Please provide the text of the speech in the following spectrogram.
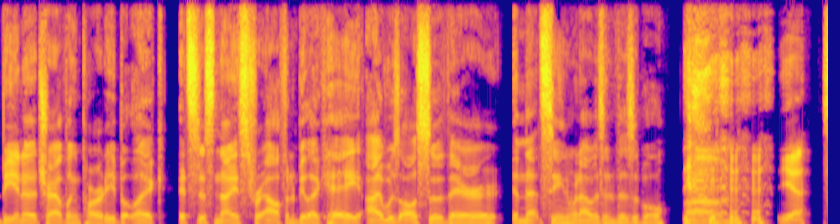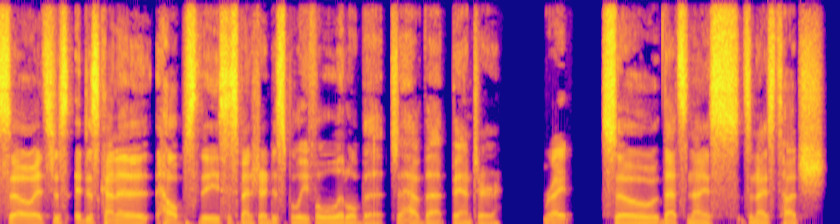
be in a traveling party, but like it's just nice for Alfyn to be like, "Hey, I was also there in that scene when I was invisible." Um, yeah. so it's just it just kind of helps the suspension of disbelief a little bit to have that banter. Right. So that's nice. It's a nice touch.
